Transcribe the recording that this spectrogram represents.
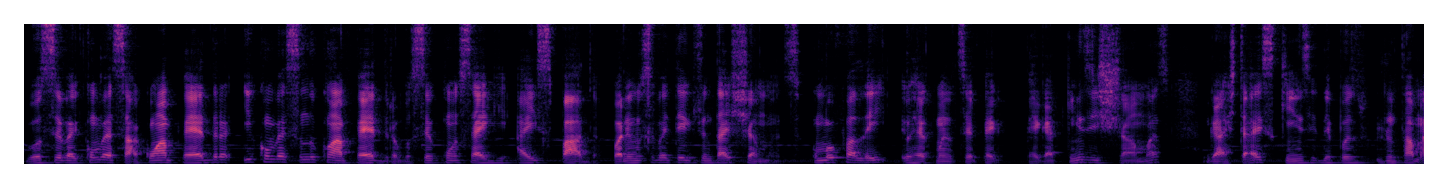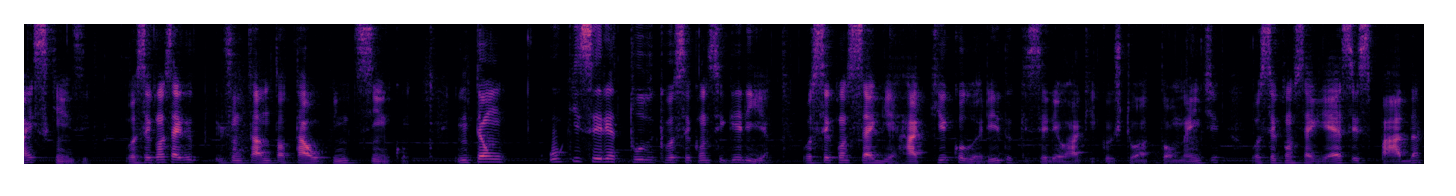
Você vai conversar com a pedra e conversando com a pedra você consegue a espada. Porém você vai ter que juntar chamas. Como eu falei, eu recomendo você pe pegar 15 chamas, gastar as 15 e depois juntar mais 15. Você consegue juntar no total 25. Então o que seria tudo que você conseguiria? Você consegue haki colorido, que seria o haki que eu estou atualmente, você consegue essa espada,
